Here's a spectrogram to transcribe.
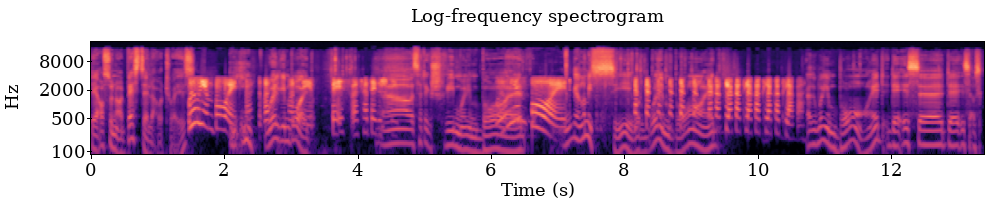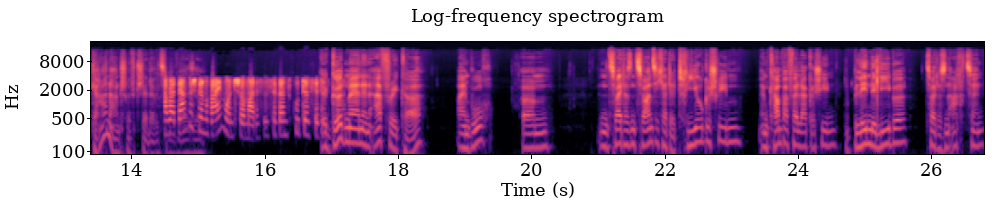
der auch so eine Art Bestseller-Autor ist. William Boyd. Mhm. Du, was William Boyd. dem? Wer ist, was hat er geschrieben? Ja, was hat er geschrieben, William Boyd? William Boyd. Let me see. William Boyd. Klacker, klacker, klacker, klacker, klacker. Also William Boyd, der ist, äh, der ist aus Ghana ein Schriftsteller. Aber danke schön, Raimund, schon mal. Das ist ja ganz gut, dass wir A das Good machen. Man in Africa, ein Buch. Ähm, 2020 hat er Trio geschrieben, im Kamper Verlag erschienen. Blinde Liebe, 2018.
